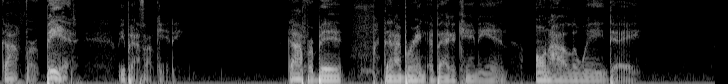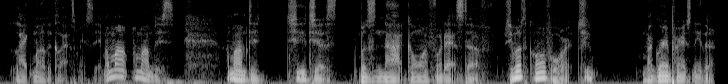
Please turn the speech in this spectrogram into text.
God forbid we pass out candy. God forbid that I bring a bag of candy in on Halloween day, like my other classmates did. My mom, my mom just, my mom did. She just was not going for that stuff. She wasn't going for it. She, my grandparents neither.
